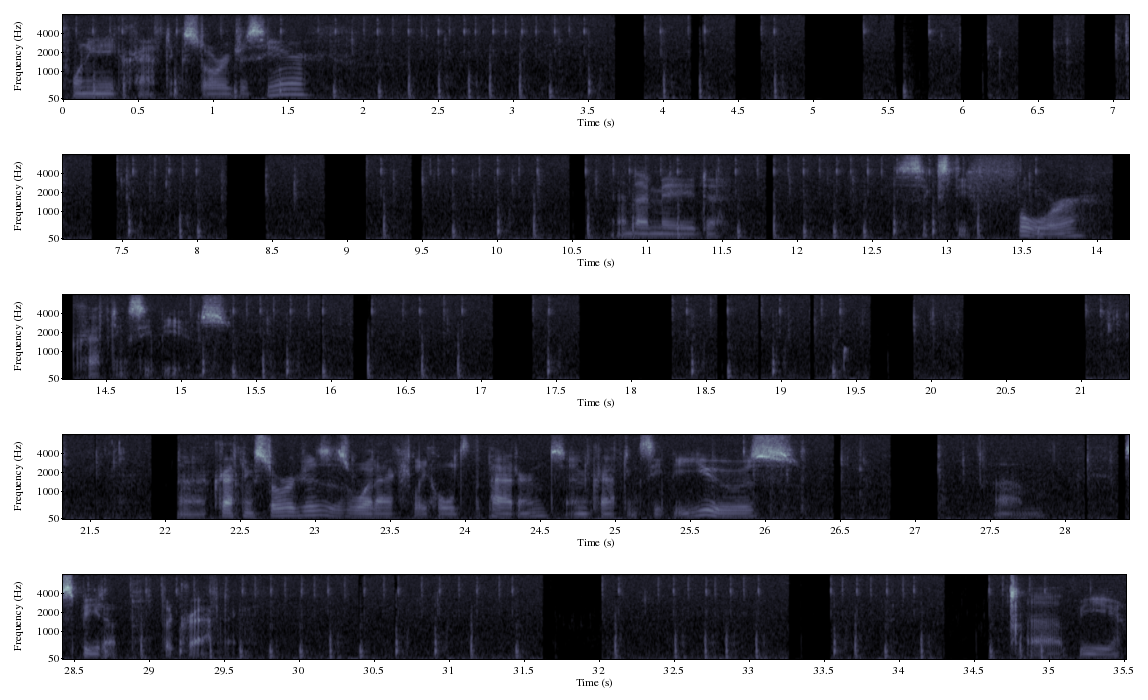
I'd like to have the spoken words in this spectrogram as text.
128 crafting storages here. And I made 64 crafting CPUs. Uh, crafting storages is what actually holds the patterns, and crafting CPUs um, speed up the crafting. Uh, the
